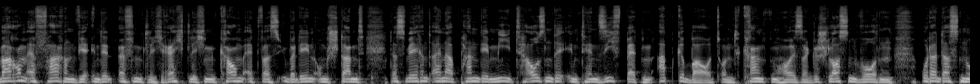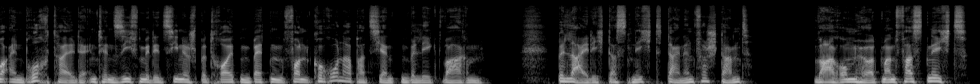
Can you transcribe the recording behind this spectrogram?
Warum erfahren wir in den öffentlich-rechtlichen kaum etwas über den Umstand, dass während einer Pandemie tausende Intensivbetten abgebaut und Krankenhäuser geschlossen wurden oder dass nur ein Bruchteil der intensivmedizinisch betreuten Betten von Corona-Patienten belegt waren? Beleidigt das nicht deinen Verstand? Warum hört man fast nichts,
